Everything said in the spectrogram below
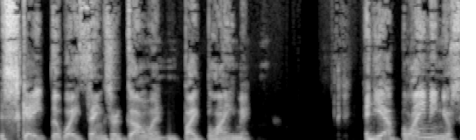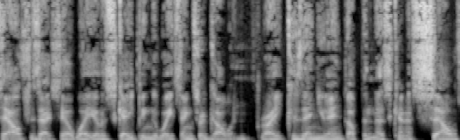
escape the way things are going by blaming. And yeah, blaming yourself is actually a way of escaping the way things are going, right? Because then you end up in this kind of self,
